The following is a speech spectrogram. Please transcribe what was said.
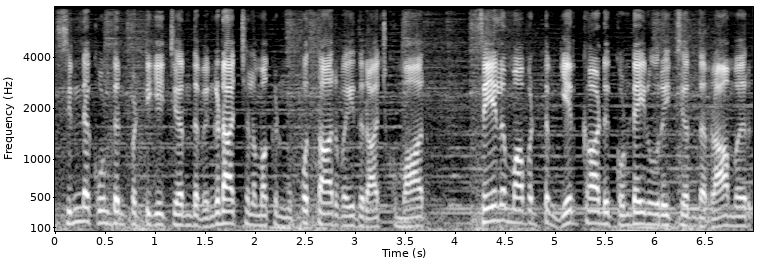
சின்ன கோண்டன்பட்டியைச் சேர்ந்த வெங்கடாச்சல மகன் முப்பத்தாறு வயது ராஜ்குமார் சேலம் மாவட்டம் ஏற்காடு கொண்டையனூரைச் சேர்ந்த ராமர்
